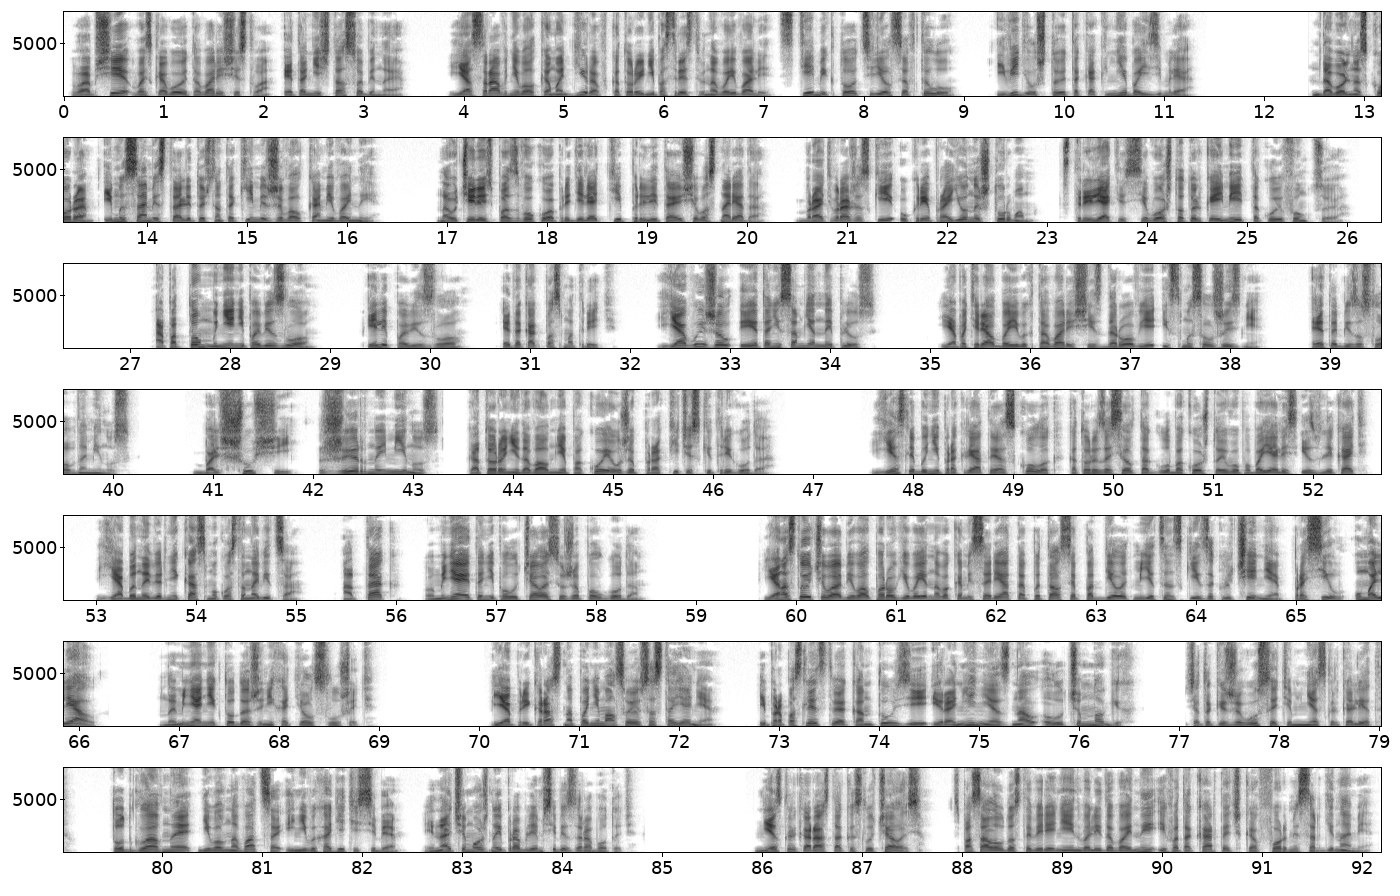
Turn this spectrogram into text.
Вообще, войсковое товарищество – это нечто особенное. Я сравнивал командиров, которые непосредственно воевали, с теми, кто отсиделся в тылу, и видел, что это как небо и земля. Довольно скоро и мы сами стали точно такими же волками войны. Научились по звуку определять тип прилетающего снаряда, брать вражеские укрепрайоны штурмом, стрелять из всего, что только имеет такую функцию. А потом мне не повезло. Или повезло. Это как посмотреть. Я выжил, и это несомненный плюс. Я потерял боевых товарищей, здоровье и смысл жизни. Это, безусловно, минус. Большущий, жирный минус, который не давал мне покоя уже практически три года. Если бы не проклятый осколок, который засел так глубоко, что его побоялись извлекать, я бы наверняка смог восстановиться. А так, у меня это не получалось уже полгода. Я настойчиво обивал пороги военного комиссариата, пытался подделать медицинские заключения, просил, умолял, но меня никто даже не хотел слушать. Я прекрасно понимал свое состояние, и про последствия контузии и ранения знал лучше многих. Все-таки живу с этим несколько лет. Тут главное не волноваться и не выходить из себя, иначе можно и проблем себе заработать. Несколько раз так и случалось. Спасало удостоверение инвалида войны и фотокарточка в форме с орденами.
